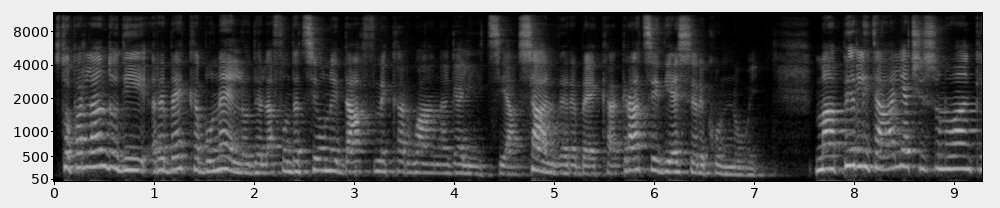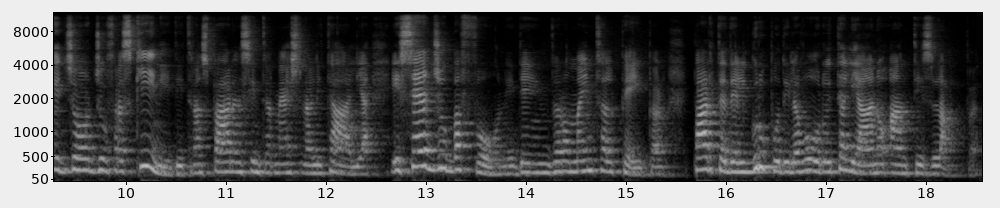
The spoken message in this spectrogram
Sto parlando di Rebecca Bonello della Fondazione Daphne Caruana Galizia. Salve Rebecca, grazie di essere con noi. Ma per l'Italia ci sono anche Giorgio Fraschini di Transparency International Italia e Sergio Baffoni di Environmental Paper, parte del gruppo di lavoro italiano Anti-SLAP.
